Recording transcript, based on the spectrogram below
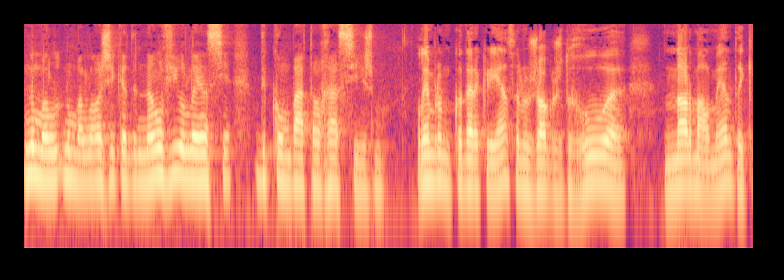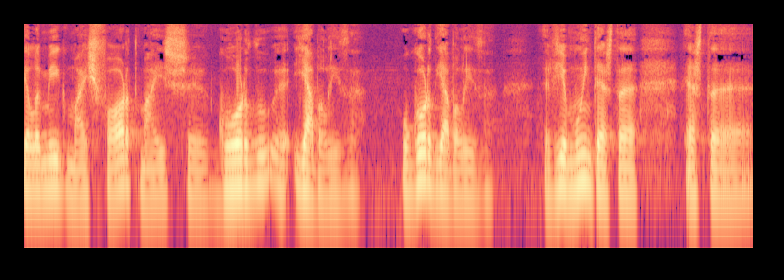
numa, numa lógica de não violência, de combate ao racismo. Lembro-me quando era criança, nos jogos de rua, normalmente aquele amigo mais forte, mais uh, gordo, ia à baliza. O gordo ia à baliza havia muito esta, esta,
